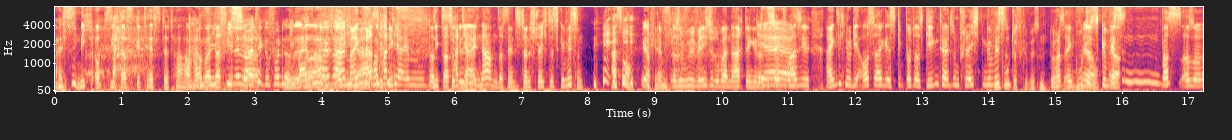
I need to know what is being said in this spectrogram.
Weiß nicht, ob sie das getestet haben. Haben aber Sie das viele ist ja- Leute gefunden, die Also, Waisenhäuser hab Ich meine, Ja, das hat nix- ja, im, das, das hat ja einen. Namen, das nennt sich dann schlechtes Gewissen. Ach so. Ja, okay. stimmt. Also wenn ich so drüber nachdenke, das Ja, ist ja ja. quasi eigentlich nur die Aussage, es gibt doch das Gegenteil zum schlechten Ein Gewissen. gutes Gewissen. Du hast ein gutes Ja, Gewissen, was, also,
